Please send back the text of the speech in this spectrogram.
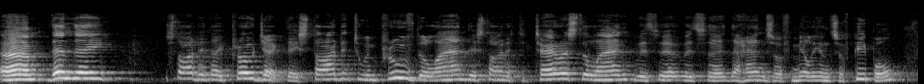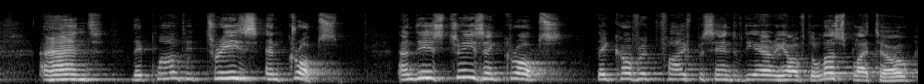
Um, then they started a project. They started to improve the land. They started to terrace the land with, uh, with uh, the hands of millions of people. And they planted trees and crops. And these trees and crops, they covered 5% of the area of the Loess Plateau.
